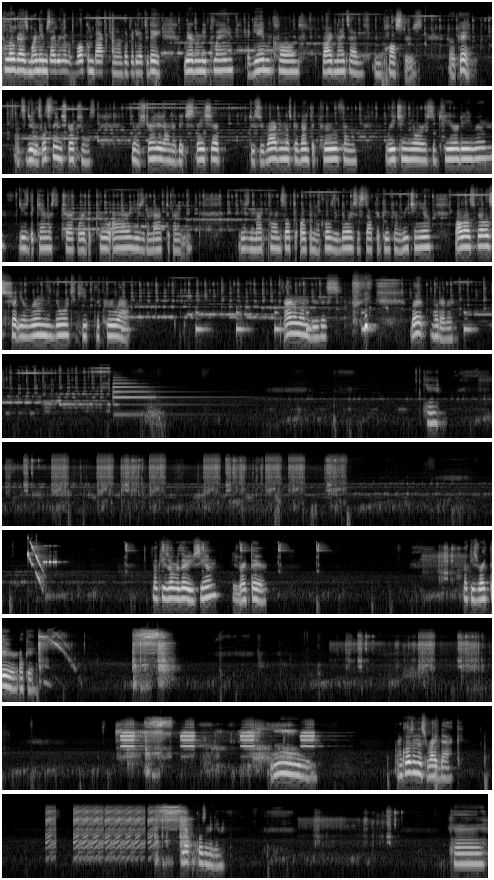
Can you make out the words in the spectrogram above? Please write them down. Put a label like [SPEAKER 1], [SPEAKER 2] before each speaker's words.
[SPEAKER 1] Hello guys, my name is Abraham and welcome back to another video. Today we are going to be playing a game called Five Nights at Imposters. Okay, let's do this. What's the instructions? You are stranded on a big spaceship. To survive, you must prevent the crew from reaching your security room. Use the cameras to track where the crew are. Use the map to con Use the map console to open and close the doors to stop the crew from reaching you. If all else fails, shut your room door to keep the crew out. I don't want to do this. but, whatever. Okay. Look, he's over there. You see him? He's right there. Look, he's right there. Okay. Ooh. I'm closing this right back. Yep, closing again. Okay.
